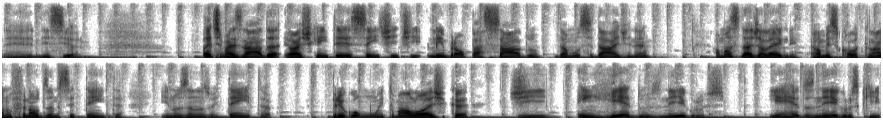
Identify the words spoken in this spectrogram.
é, nesse ano. Antes de mais nada, eu acho que é interessante a gente lembrar o passado da mocidade, né? A Mocidade Alegre é uma escola que lá no final dos anos 70 e nos anos 80 pregou muito uma lógica de enredos negros e enredos negros que,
